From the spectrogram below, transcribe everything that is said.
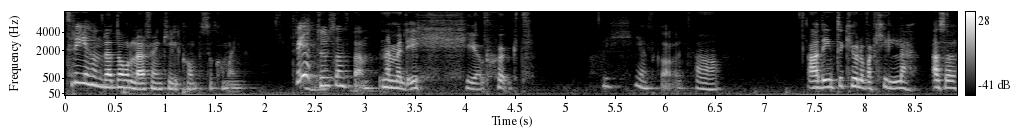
300 dollar för en killkompis att komma in. 3000 spänn. Nej men det är helt sjukt. Det är helt galet. Ja. Ja, det är inte kul att vara kille. Alltså,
